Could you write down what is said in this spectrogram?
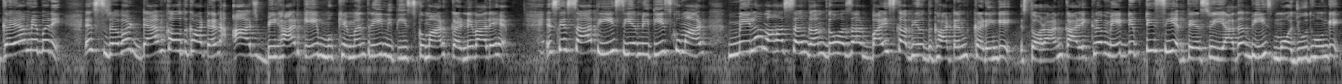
गया में बने इस रबर डैम का उद्घाटन आज बिहार के मुख्यमंत्री नीतीश कुमार करने वाले हैं। इसके साथ ही सीएम नीतीश कुमार मेला महासंगम 2022 का भी उद्घाटन करेंगे। इस दौरान कार्यक्रम में डिप्टी सीएम तेजस्वी यादव भी मौजूद होंगे।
